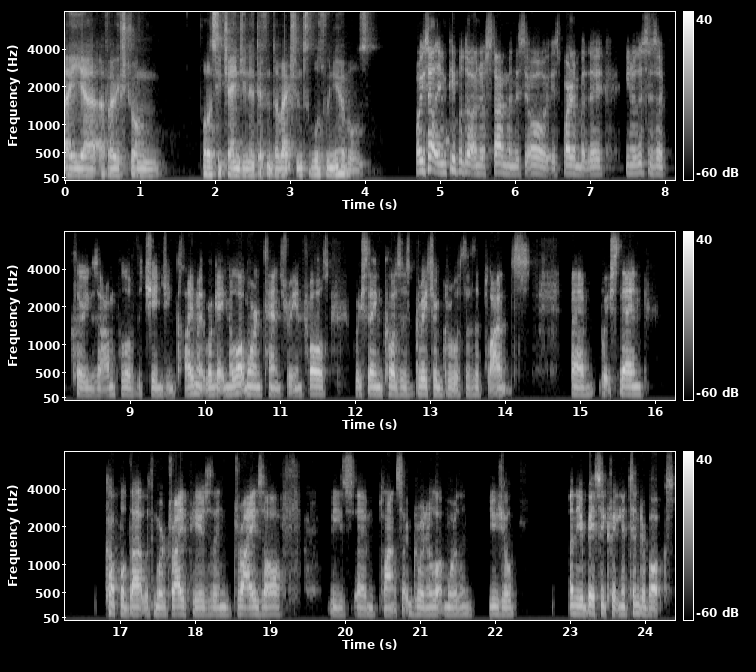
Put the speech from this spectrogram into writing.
a, uh, a very strong policy change in a different direction towards renewables. Well, exactly, and people don't understand when they say, "Oh, it's burning," but they, you know this is a clear example of the changing climate. We're getting a lot more intense rainfalls, which then causes greater growth of the plants, um, which then coupled that with more dry periods, then dries off these um, plants that are growing a lot more than usual, and you're basically creating a tinderbox.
